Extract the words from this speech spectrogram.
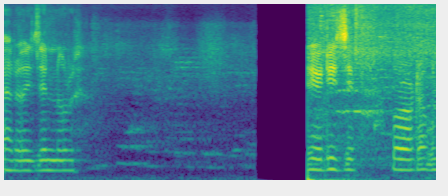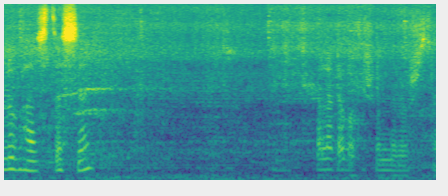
আর ওই যে নূর রেডি যে পরোটাগুলো ভাজতেছে। কালারটা কত সুন্দর আসছে।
